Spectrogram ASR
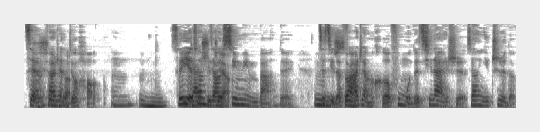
自然发展就好了。嗯嗯，所以也算比较幸运吧，对自己的发展和父母的期待是相一致的。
